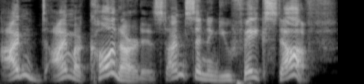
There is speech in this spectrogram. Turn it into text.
I'm I'm a con artist. I'm sending you fake stuff.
